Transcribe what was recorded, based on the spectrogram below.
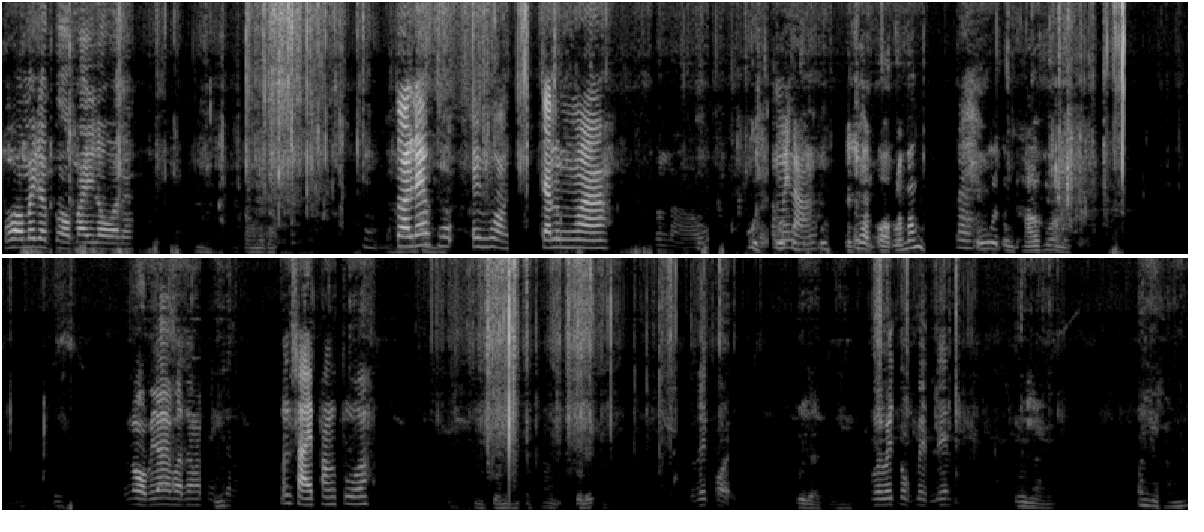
พ่อไม่จะก่อไฟรอนะต้องไม่ต้องตอนแรกกูเองบอกจะลงมามันหนาวอุ้ยไม่หนาวอุ๊ยไอ้ช่อนออกแล้วมั้งไหนโอ้ยตรงเท้าเขาเนี่ย มันออกไม่ได้เพราะจะมาติดกันมันสายพังตัวมีตัวนึงไอ้ช่อนตัวเล็กจะได้ปล่อยตัวใหญ่ตัวนี้ไว้ไว้ตกเบ็ดเล่น ตัวใหญ่ มันอยู่ทางนี้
